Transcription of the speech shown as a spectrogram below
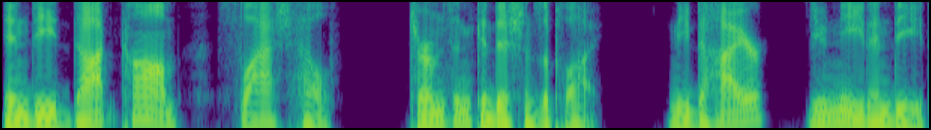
Indeed.com slash health. Terms and conditions apply. Need to hire? You need Indeed.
